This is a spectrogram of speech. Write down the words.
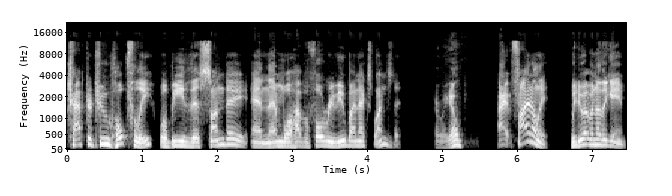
Chapter two, hopefully, will be this Sunday, and then we'll have a full review by next Wednesday. There we go. All right. Finally, we do have another game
